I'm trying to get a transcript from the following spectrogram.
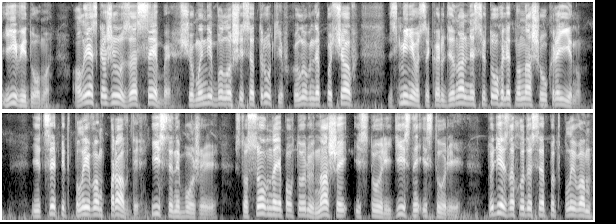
їй відомо. Але я скажу за себе, що мені було 60 років, коли мене почав змінюватися кардинальний світогляд на нашу Україну. І це під впливом правди, істини Божої, стосовно, я повторюю, нашої історії, дійсної історії. Тоді я знаходився під впливом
